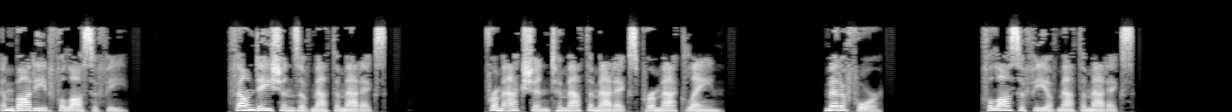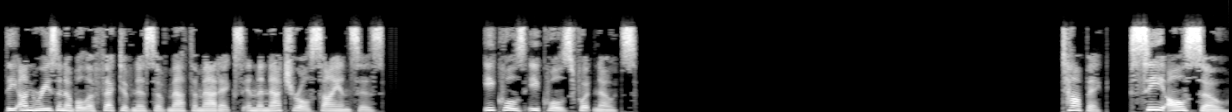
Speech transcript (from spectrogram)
Embodied philosophy. Foundations of mathematics. From action to mathematics per Mac Lane. Metaphor. Philosophy of mathematics. The unreasonable effectiveness of mathematics in the natural sciences. Footnotes See also.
